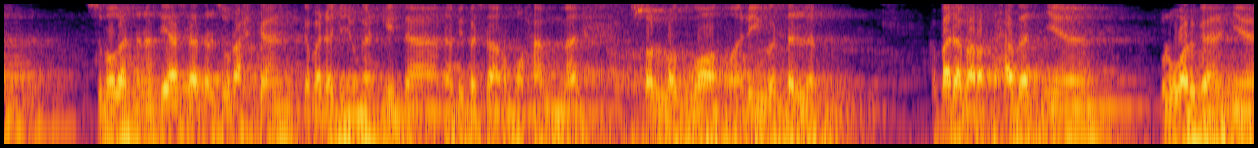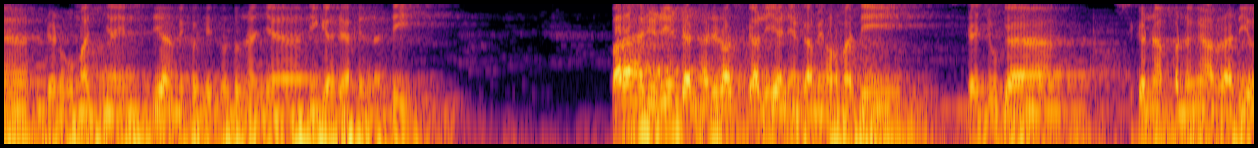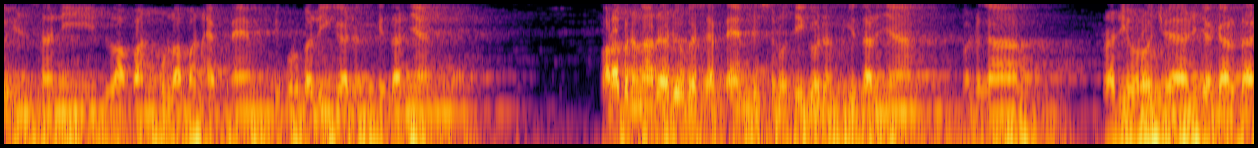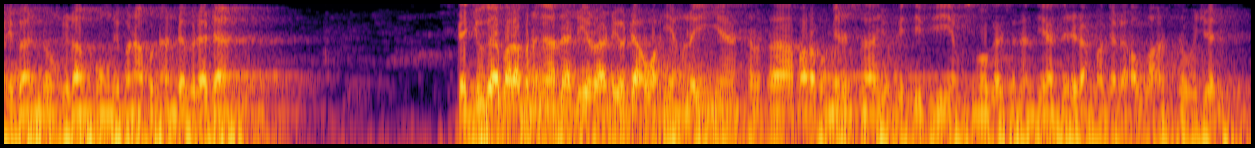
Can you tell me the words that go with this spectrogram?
semoga senantiasa tercurahkan kepada junjungan kita Nabi besar Muhammad sallallahu alaihi wasallam kepada para sahabatnya, keluarganya dan umatnya yang setia mengikuti tuntunannya hingga di akhir nanti. Para hadirin dan hadirat sekalian yang kami hormati dan juga segenap pendengar radio Insani 88 FM di Purbalingga dan sekitarnya. Para pendengar radio Best FM di Serutigo dan sekitarnya. Pendengar radio Roja di Jakarta, di Bandung, di Lampung, di mana pun anda berada. Dan juga para pendengar radio-radio dakwah yang lainnya serta para pemirsa Yufi TV yang semoga senantiasa dirahmati oleh Allah Azza wa Jalla.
